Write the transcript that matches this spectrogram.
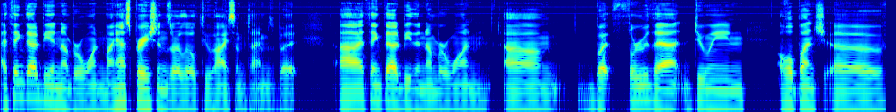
I think that would be a number one. My aspirations are a little too high sometimes, but uh, I think that would be the number one. Um, but through that, doing a whole bunch of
